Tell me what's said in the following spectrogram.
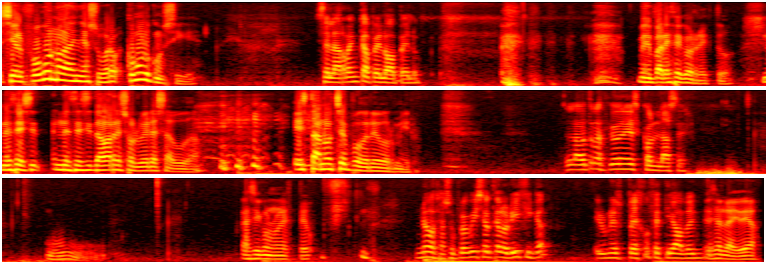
Si el fuego no daña su barba, ¿cómo lo consigue? Se le arranca pelo a pelo. Me parece correcto. Necesi- necesitaba resolver esa duda. Esta noche podré dormir. La otra opción es con láser. Uh. Así con un espejo. No, o sea, su propia visión calorífica en un espejo, efectivamente. Esa es la idea.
